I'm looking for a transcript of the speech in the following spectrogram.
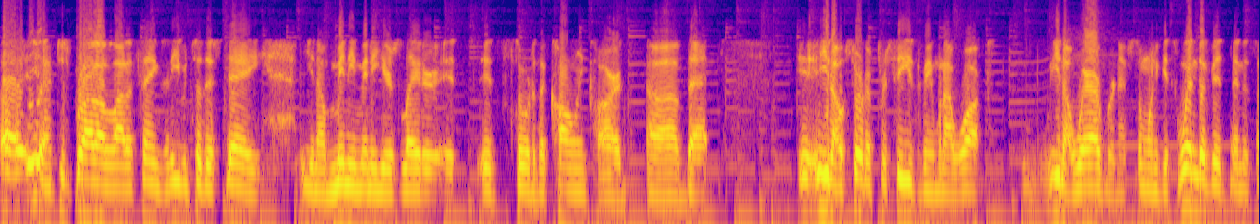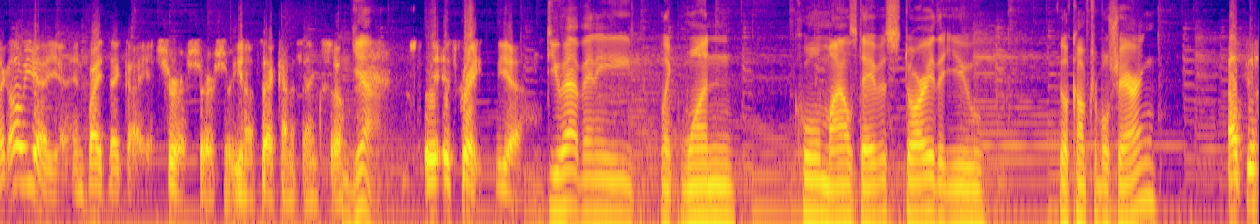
uh, yeah, it just brought out a lot of things. And even to this day, you know, many many years later, it's it's sort of the calling card uh, that you know sort of precedes me when I walk you know, wherever. And if someone gets wind of it, then it's like, oh yeah, yeah, invite that guy in. Sure, sure, sure. You know, it's that kind of thing. So Yeah. it's great. Yeah. Do you have any like one cool Miles Davis story that you feel comfortable sharing? I'll feel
